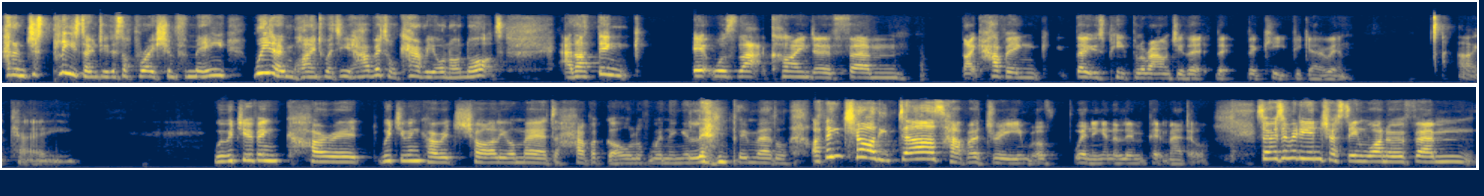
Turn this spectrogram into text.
Helen, just please don't do this operation for me. We don't mind whether you have it or carry on or not. And I think it was that kind of um, like having those people around you that, that, that keep you going. Okay. would you have encouraged would you encourage charlie or Maya to have a goal of winning an olympic medal i think charlie does have a dream of winning an olympic medal so it's a really interesting one of um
